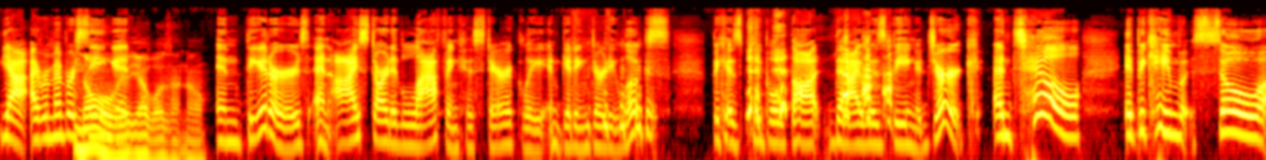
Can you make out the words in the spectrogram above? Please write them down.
yeah, I remember no seeing it, it yeah it wasn't no in theaters, and I started laughing hysterically and getting dirty looks because people thought that I was being a jerk until it became so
